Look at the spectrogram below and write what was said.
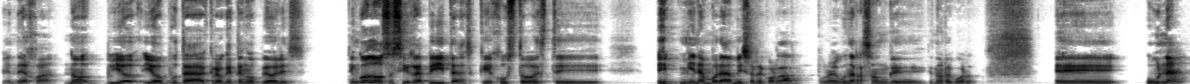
Pendejo, ¿ah? No, yo, yo, puta, creo que tengo peores. Tengo dos así rapiditas que justo, este... Mi enamorada me hizo recordar, por alguna razón que, que no recuerdo. Eh, una,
